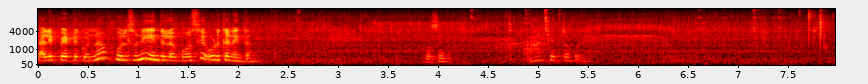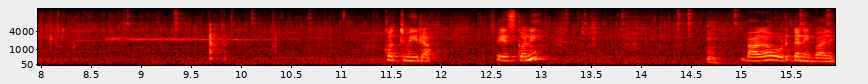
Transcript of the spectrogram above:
కలిపి పెట్టుకున్న పులుసుని ఇందులో పోసి ఉడకనిద్దాం. చెత్త పొడి కొత్తిమీర వేసుకొని బాగా ఉడకనివ్వాలి.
